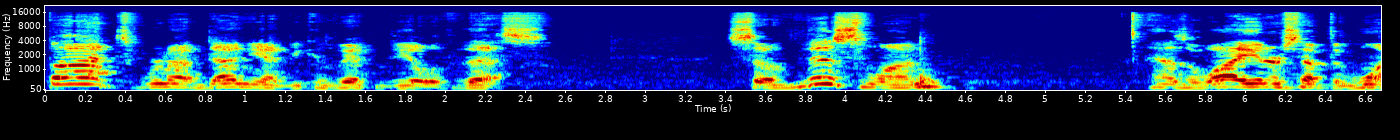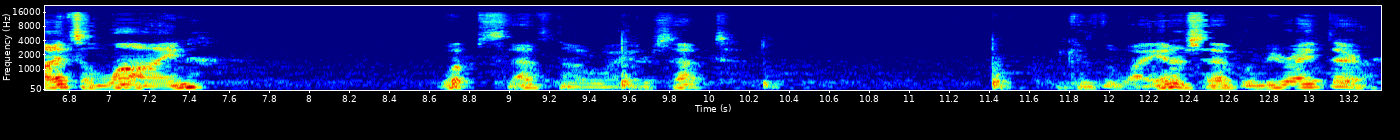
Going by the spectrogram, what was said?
but we're not done yet because we have to deal with this. So this one has a y-intercept of 1. It's a line. Whoops, that's not a y-intercept. Because the y-intercept would be right there.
